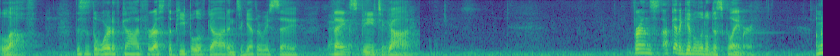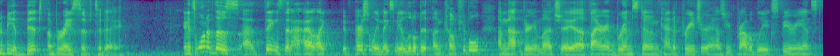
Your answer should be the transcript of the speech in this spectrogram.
love. This is the word of God for us, the people of God, and together we say, Thanks be to God. Friends, I've got to give a little disclaimer. I'm going to be a bit abrasive today. And it's one of those uh, things that I, I, like. It personally makes me a little bit uncomfortable. I'm not very much a uh, fire and brimstone kind of preacher, as you've probably experienced.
